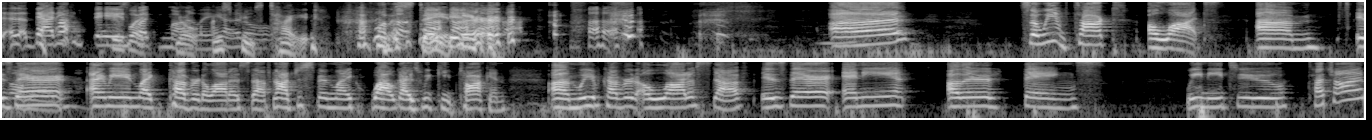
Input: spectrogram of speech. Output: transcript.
uh, Daddy can stay in like, fucking yo, Marley. ice cream's don't- tight. I want to Stay in here. Uh, so we've talked a lot. Um, is Oh, there? man. I mean, like covered a lot of stuff. Not just been like, wow, guys, we keep talking. Um, we have covered a lot of stuff. Is there any other things we need to touch on?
